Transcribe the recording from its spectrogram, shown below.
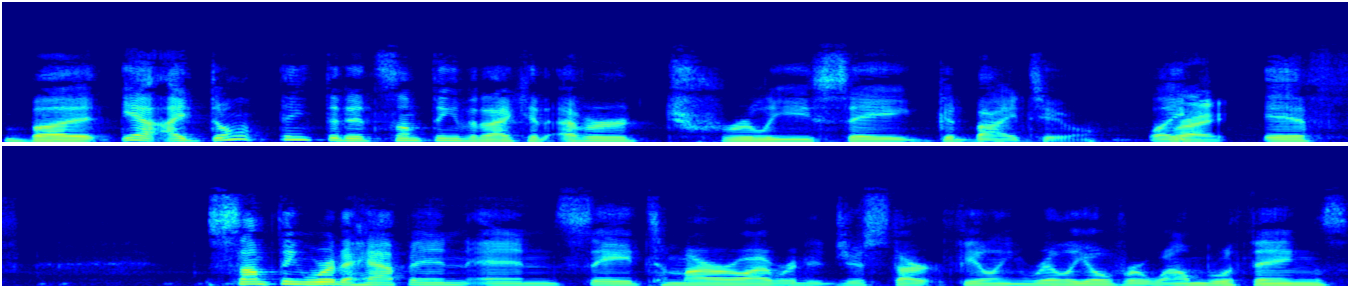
But yeah, I don't think that it's something that I could ever truly say goodbye to. Like right. if something were to happen and say tomorrow I were to just start feeling really overwhelmed with things,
